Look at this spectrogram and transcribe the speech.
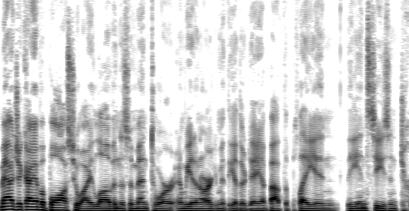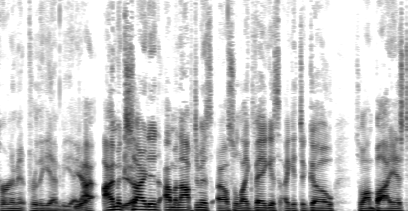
Magic, I have a boss who I love and is a mentor, and we had an argument the other day about the play-in, the in-season tournament for the NBA. Yeah. I, am excited. Yeah. I'm an optimist. I also like Vegas. I get to go, so I'm biased.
